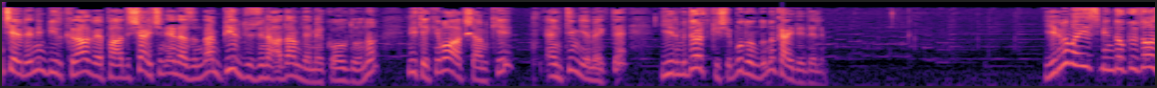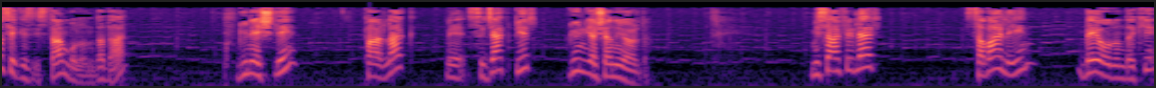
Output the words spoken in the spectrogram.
çevrenin bir kral ve padişah için en azından bir düzine adam demek olduğunu, nitekim o akşamki entim yemekte 24 kişi bulunduğunu kaydedelim. 20 Mayıs 1918 İstanbul'unda da güneşli, parlak ve sıcak bir gün yaşanıyordu. Misafirler sabahleyin Beyoğlu'ndaki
